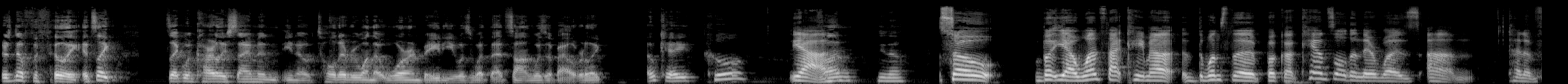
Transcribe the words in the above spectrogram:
there's no fulfilling. It's like it's like when Carly Simon, you know, told everyone that Warren Beatty was what that song was about. We're like, okay, cool. Yeah. fun, you know. so but yeah once that came out once the book got canceled and there was um kind of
